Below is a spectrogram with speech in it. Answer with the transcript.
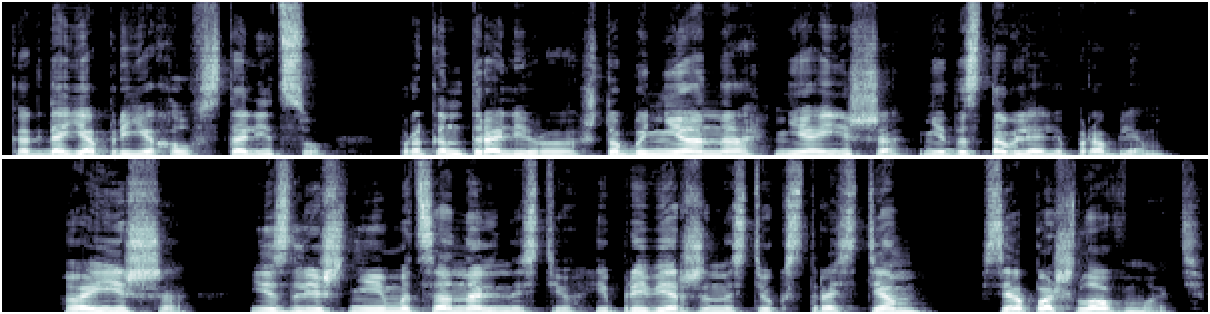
когда я приехал в столицу, проконтролирую, чтобы ни она, ни Аиша не доставляли проблем. Аиша излишней эмоциональностью и приверженностью к страстям вся пошла в мать.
